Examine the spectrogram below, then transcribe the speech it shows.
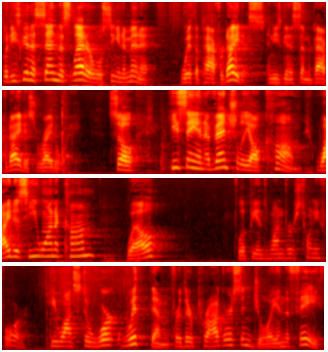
but he's going to send this letter, we'll see in a minute, with Epaphroditus, and he's going to send Epaphroditus right away. So He's saying, eventually I'll come. Why does he want to come? Well, Philippians 1, verse 24. He wants to work with them for their progress and joy in the faith.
